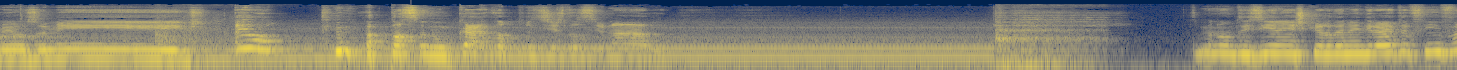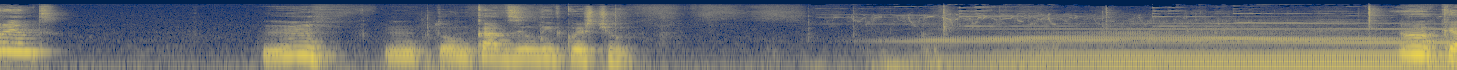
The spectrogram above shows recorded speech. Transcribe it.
Meus amigos. Passa num carro da polícia estacionado. Mas não dizia nem esquerda nem direita, fui em frente. Hum, hum, Estou um bocado desiludido com este jogo. Ok.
